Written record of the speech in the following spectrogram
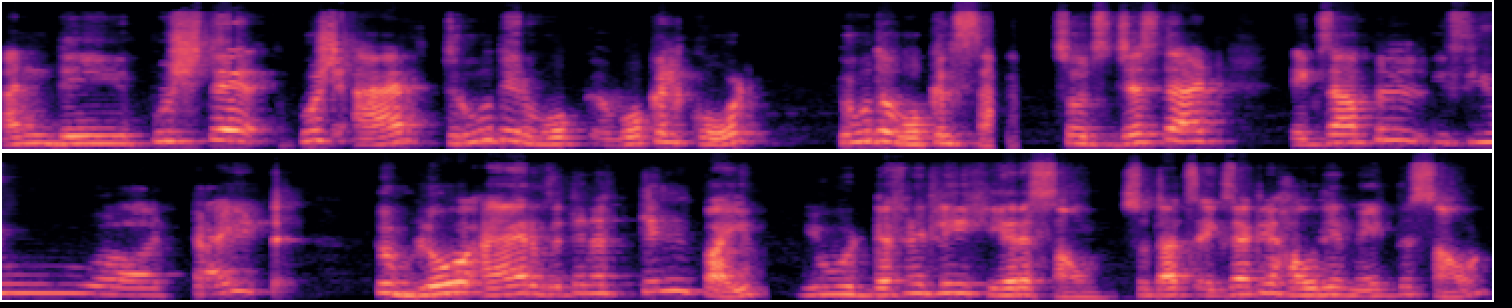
and they push their push air through their vocal cord to the vocal sac. So it's just that example, if you uh, try to blow air within a thin pipe, you would definitely hear a sound. So that's exactly how they make the sound.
